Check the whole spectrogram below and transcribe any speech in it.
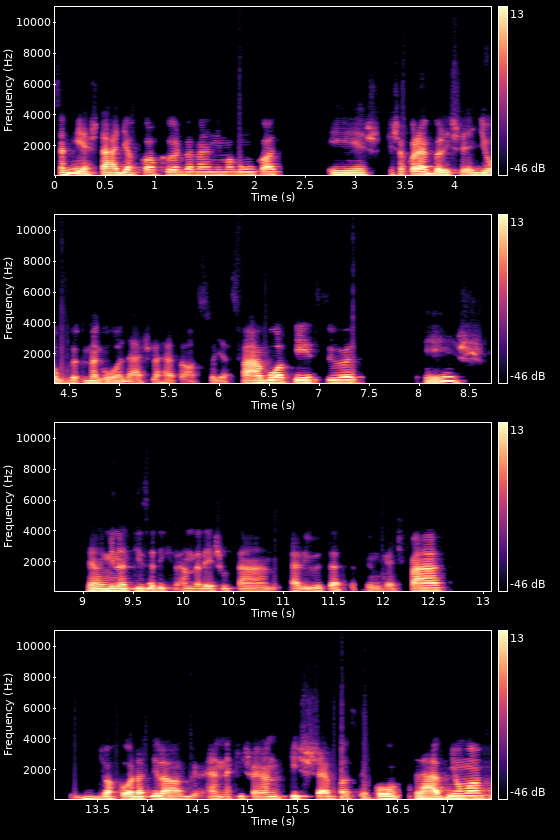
személyes tárgyakkal körbevenni magunkat, és, és akkor ebből is egy jobb megoldás lehet az, hogy ez fából készült, és tényleg minden tizedik rendelés után elültethetünk egy fát, gyakorlatilag ennek is olyan kisebb az öko lábnyoma.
